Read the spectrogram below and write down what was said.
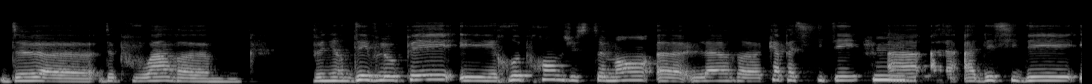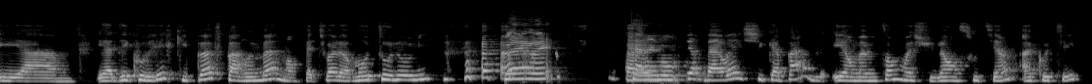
de, de pouvoir venir développer et reprendre justement euh, leur euh, capacité Mmh. à, à, à décider et à, et à découvrir qu'ils peuvent par eux-mêmes, en fait, tu vois, leur autonomie. Ouais, ouais. Euh, Carrément. de dire bah ouais je suis capable et en même temps moi je suis là en soutien à côté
